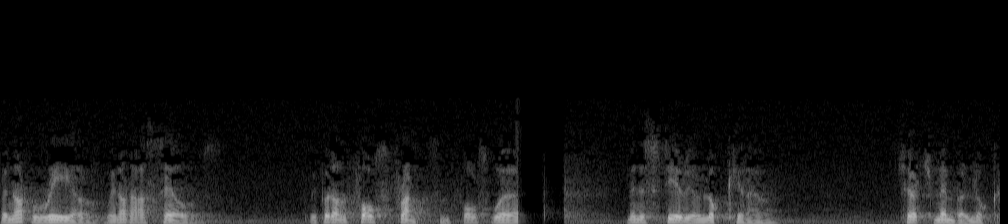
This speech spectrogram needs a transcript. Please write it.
We're not real. We're not ourselves. We put on false fronts and false words ministerial look, you know, church member look.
